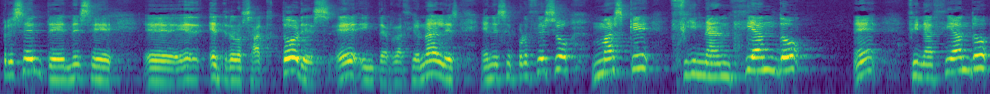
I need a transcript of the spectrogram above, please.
presente en ese, entre los actores internacionales en ese proceso más que financiando financiando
